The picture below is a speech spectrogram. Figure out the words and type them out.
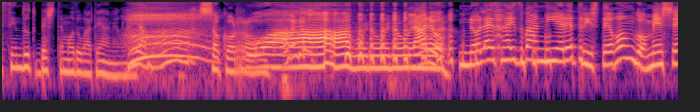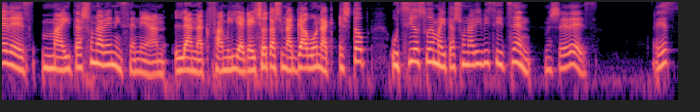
ezin dut beste modu batean egon. Sokorro. Buah, bueno, bueno, bueno. Claro, nola ez naiz ba ni ere triste egongo, mesedez, maitasunaren izenean, lanak, familia, gaixotasunak, gabonak, stop, utzio zuen maitasunari bizitzen, mesedez. Ez?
